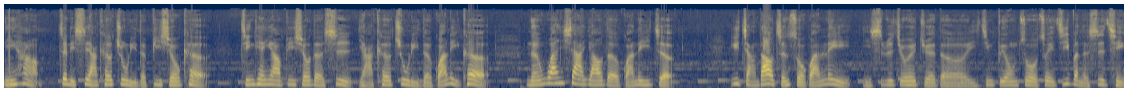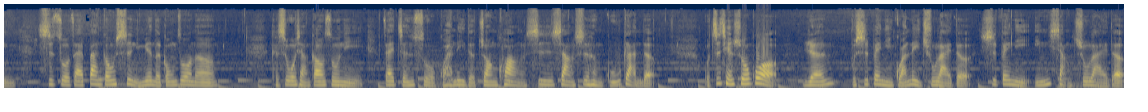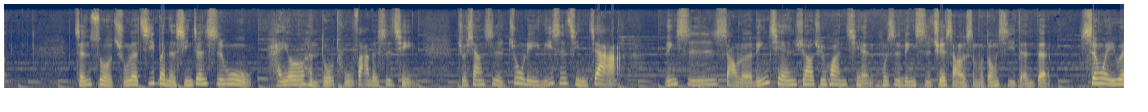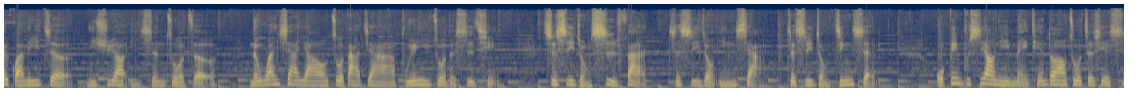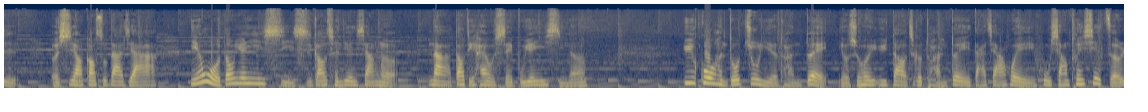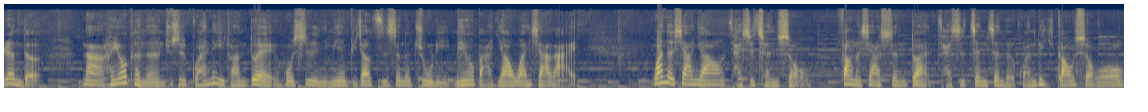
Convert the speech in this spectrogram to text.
你好，这里是牙科助理的必修课。今天要必修的是牙科助理的管理课，能弯下腰的管理者。一讲到诊所管理，你是不是就会觉得已经不用做最基本的事情，是坐在办公室里面的工作呢？可是我想告诉你，在诊所管理的状况，事实上是很骨感的。我之前说过，人不是被你管理出来的，是被你影响出来的。诊所除了基本的行政事务，还有很多突发的事情，就像是助理临时请假。临时少了零钱需要去换钱，或是临时缺少了什么东西等等。身为一位管理者，你需要以身作则，能弯下腰做大家不愿意做的事情。这是一种示范，这是一种影响，这是一种精神。我并不是要你每天都要做这些事，而是要告诉大家，连我都愿意洗石膏沉淀箱了，那到底还有谁不愿意洗呢？遇过很多助理的团队，有时会遇到这个团队，大家会互相推卸责任的。那很有可能就是管理团队或是里面比较资深的助理没有把腰弯下来，弯得下腰才是成熟，放得下身段才是真正的管理高手哦。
